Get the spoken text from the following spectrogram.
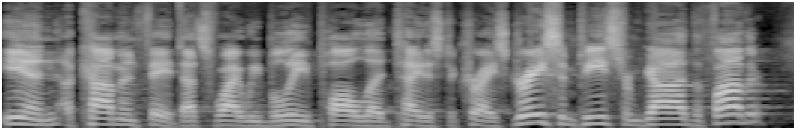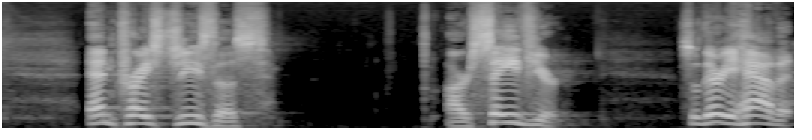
in a common faith. That's why we believe Paul led Titus to Christ. Grace and peace from God the Father and Christ Jesus, our Savior. So there you have it.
